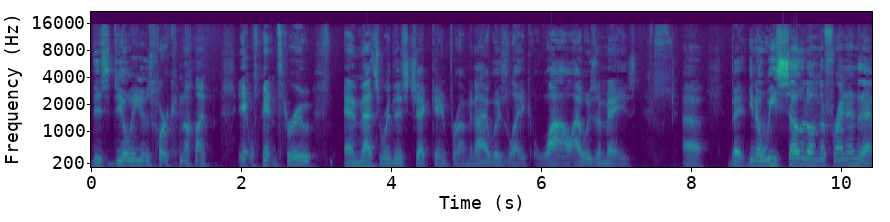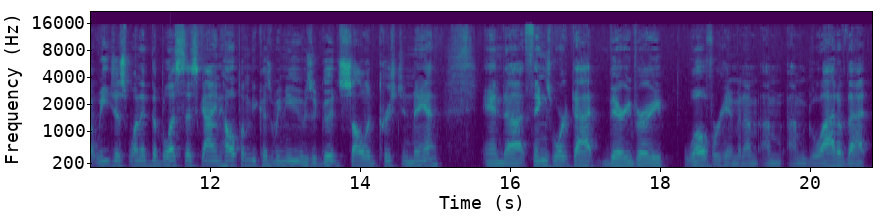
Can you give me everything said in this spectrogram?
this deal he was working on it went through, and that's where this check came from. And I was like, wow, I was amazed. Uh, but you know, we sowed on the front end of that. We just wanted to bless this guy and help him because we knew he was a good, solid Christian man, and uh, things worked out very, very well for him. And I'm I'm I'm glad of that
